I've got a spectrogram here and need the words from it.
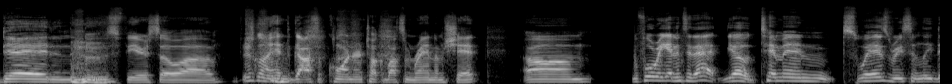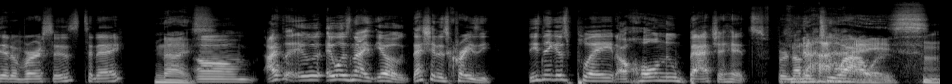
dead in the news sphere. So uh, we're just gonna hit the gossip corner, and talk about some random shit. Um, before we get into that, yo, Tim and Swizz recently did a Verzuz today. Nice. Um, I thought it, wa- it was nice. Yo, that shit is crazy. These niggas played a whole new batch of hits for another two hours. Hmm.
